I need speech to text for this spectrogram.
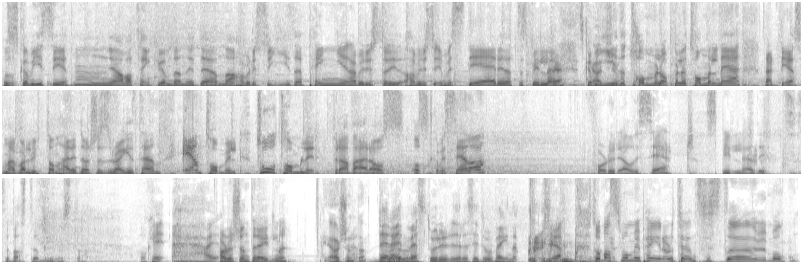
Og så skal vi si hm, ja, hva tenker vi om denne ideen da? Har vi lyst til å gi det penger? Har vi lyst til å, har vi lyst til å investere i dette spillet? Okay, Skal vi gi det tommel opp eller tommel ned? Det er det som er valutaen her i Dungeons and Dragons 10. Én tommel, to tomler fra hver av oss. Og så skal vi se, da. Får du realisert spillet ditt, Sebastian Brunestad? Okay. Har du skjønt reglene? Jeg har skjønt det. Dere er investorer, dere sitter på pengene. Ja. Thomas, hvor mye penger har du tjent siste måneden?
